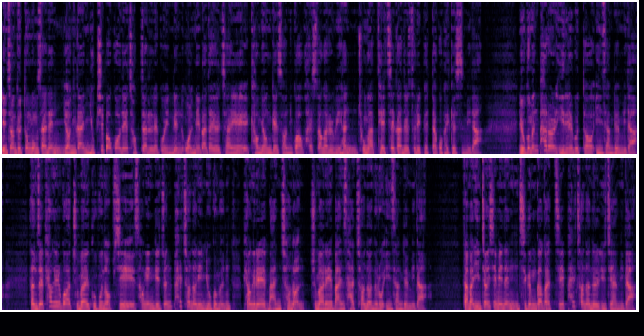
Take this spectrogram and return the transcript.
인천교통공사는 연간 60억 원의 적자를 내고 있는 월미바다 열차의 경영 개선과 활성화를 위한 종합 대책안을 수립했다고 밝혔습니다. 요금은 8월 1일부터 인상됩니다. 현재 평일과 주말 구분 없이 성인 기준 8,000원인 요금은 평일에 11,000원, 주말에 14,000원으로 인상됩니다. 다만 인천 시민은 지금과 같이 8,000원을 유지합니다.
